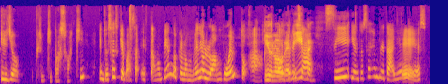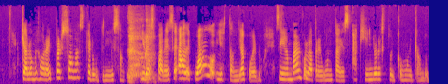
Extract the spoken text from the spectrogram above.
Y yo, ¿pero qué pasó aquí? Entonces, ¿qué pasa? Estamos viendo que los medios lo han vuelto a. Y uno lo repite. Sí, y entonces el detalle es que a lo mejor hay personas que lo utilizan y les parece adecuado y están de acuerdo. Sin embargo, la pregunta es, ¿a quién yo le estoy comunicando?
